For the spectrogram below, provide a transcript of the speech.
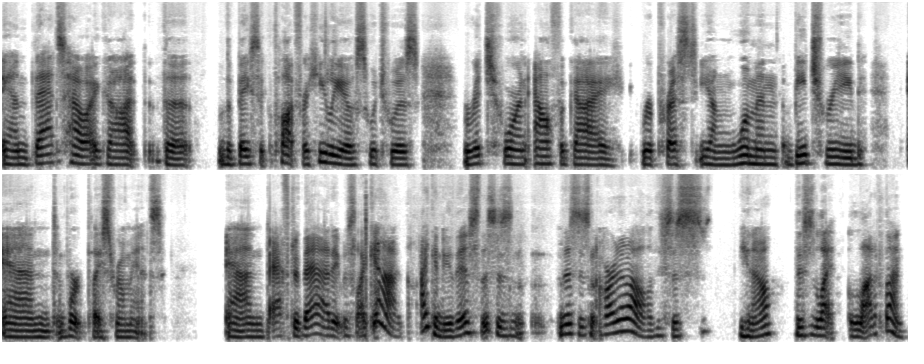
And that's how I got the the basic plot for Helios, which was rich for an alpha guy, repressed young woman, beach read, and workplace romance. And after that, it was like, yeah, I can do this. This isn't this isn't hard at all. This is, you know, this is like a lot of fun.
